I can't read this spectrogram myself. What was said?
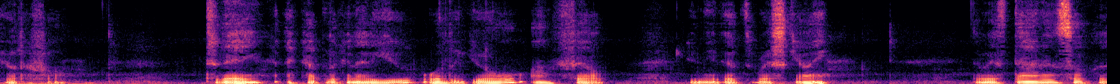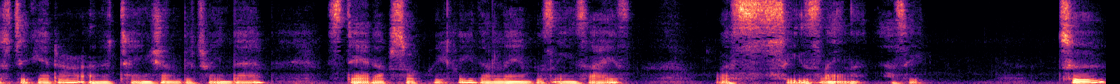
beautiful. Today, I kept looking at you with you and felt you needed rescuing. They were standing so close together, and the tension between them stirred up so quickly that Lambo's insides was sizzling as he, too,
